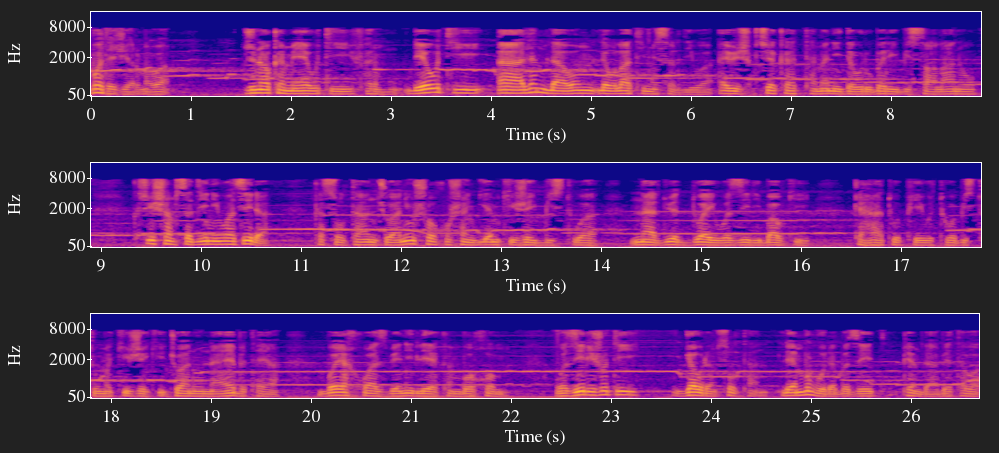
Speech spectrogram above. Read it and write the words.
بۆ دەگێرمەوە جنۆکە مێیە وتی فەرموو دێ وتی ئا لەم لاوەم لە وڵاتی میسر دیوە ئەویش کچێکە تەمەنی دەوروبەری بی ساڵان و کچی شەمسەدینی وەزیرە کە سوڵتان جوانی و شۆخ و شەنگی ئەم کیژەی بیستووە ناردوێت دوای وەزیری باوکی کە هاتووە پێی وتووە بیستومە کیژێکی جوان و نایەبت هەیە بۆیە خوازبێنی لێکەم بۆ خۆم وەزیری ژوتی گەورەم سوڵتان لێم ببوورە بەزەیت پێم دابێتەوە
